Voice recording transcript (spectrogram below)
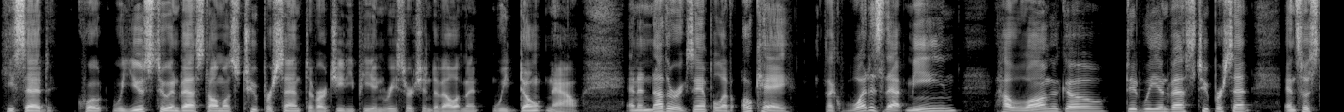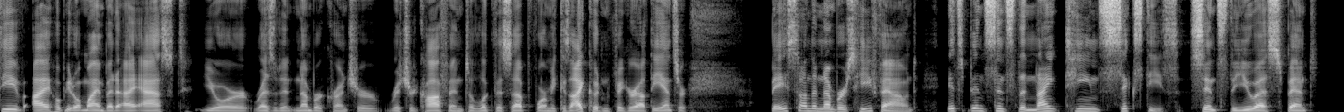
He said, quote, we used to invest almost 2% of our GDP in research and development. We don't now. And another example of, okay, like what does that mean? How long ago did we invest 2%? And so, Steve, I hope you don't mind, but I asked your resident number cruncher, Richard Coffin, to look this up for me because I couldn't figure out the answer. Based on the numbers he found, it's been since the 1960s since the US spent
